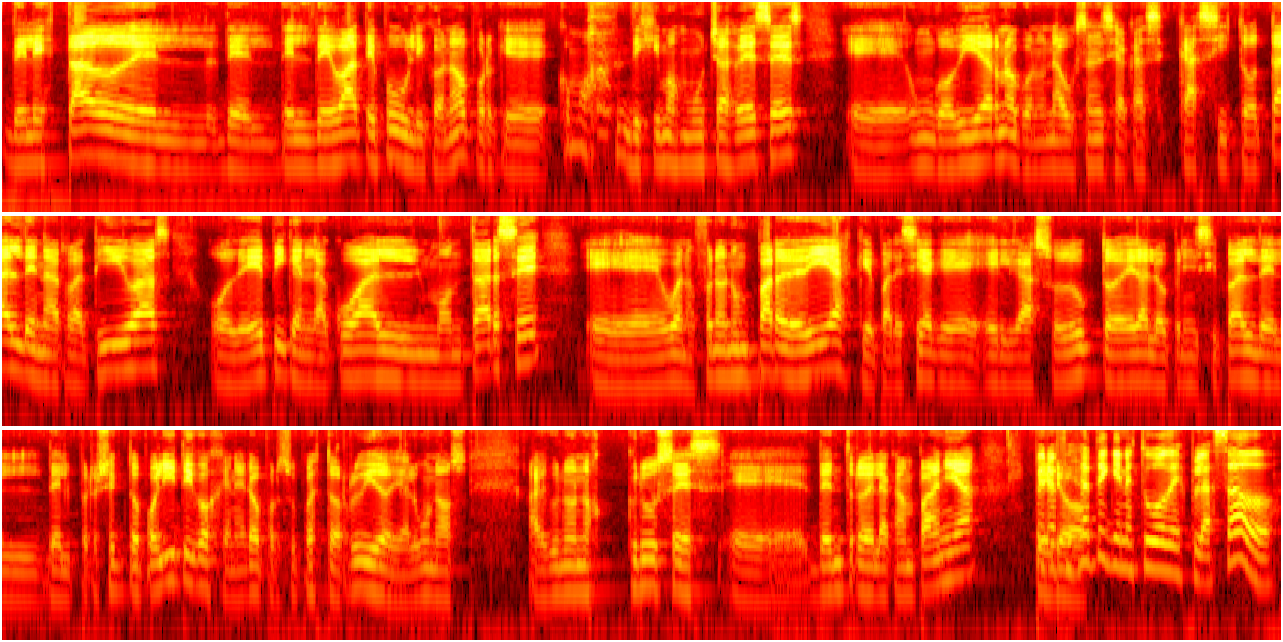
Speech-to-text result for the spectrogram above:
del estado del, del, debate público, ¿no? Porque, como dijimos muchas veces, eh, un gobierno con una ausencia casi, total de narrativas o de épica en la cual montarse, eh, bueno, fueron un par de días que parecía que el gasoducto era lo principal del, del proyecto político, generó por supuesto ruido y algunos, algunos cruces eh, dentro de la campaña. Pero, fíjate quién estuvo desplazado,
